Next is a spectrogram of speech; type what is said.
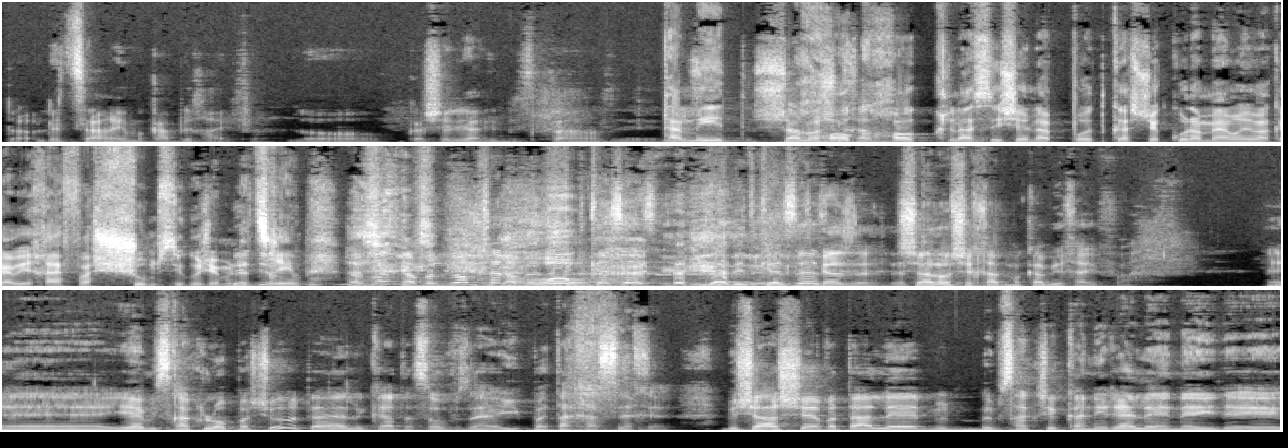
טוב, לצערי מכבי חיפה. לא, קשה לי להגיד מספר. זה- תמיד, שלוש חוק אחד. חוק קלאסי של הפודקאסט שכולם מהמרים מכבי חיפה, שום סיכוי שהם מנצחים. אז אבל לא משנה. זה מתקזז, זה מתקזז. מתקזז, 3-1 מכבי חיפה. אה, יהיה משחק לא פשוט, אה, לקראת הסוף זה ייפתח הסכר. בשעה 7 תעלה, במשחק שכנראה לעיני אה,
